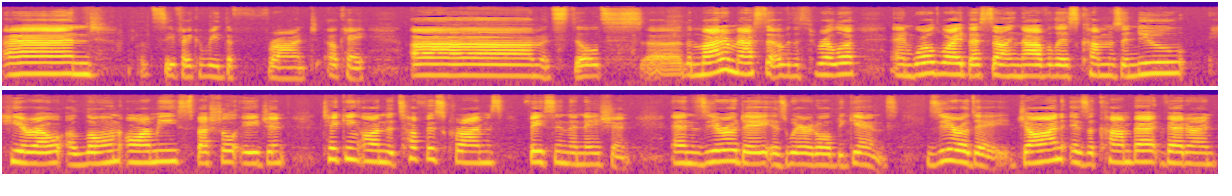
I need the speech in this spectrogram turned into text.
And let's see if I can read the front. Okay. Um, it's still uh, the modern master of the thriller and worldwide best-selling novelist comes a new hero, a lone army special agent taking on the toughest crimes facing the nation. And Zero Day is where it all begins. Zero Day. John is a combat veteran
